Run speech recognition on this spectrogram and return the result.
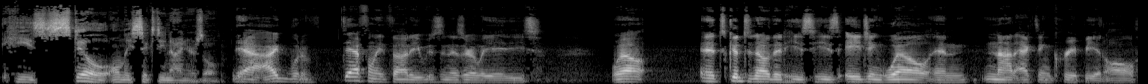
he's still only 69 years old. Yeah, I would have definitely thought he was in his early 80s. Well, it's good to know that he's he's aging well and not acting creepy at all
